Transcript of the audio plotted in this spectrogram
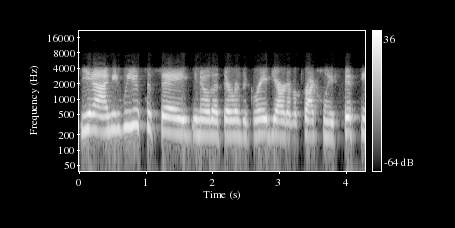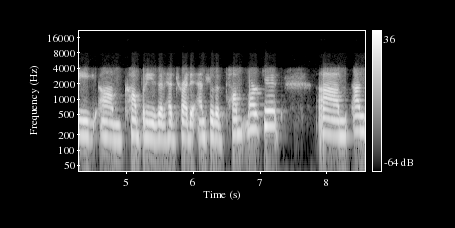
Yeah, I mean, we used to say, you know, that there was a graveyard of approximately 50 um, companies that had tried to enter the pump market. Um, on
